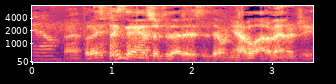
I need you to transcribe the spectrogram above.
you know. Right, but I think the answer to that is, is that when you have a lot of energy,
